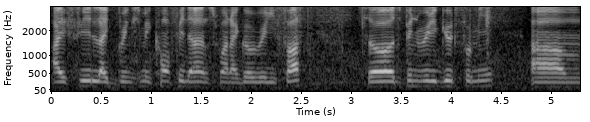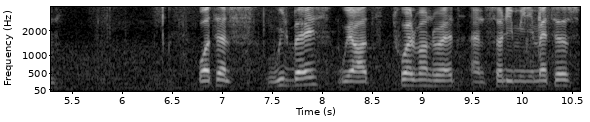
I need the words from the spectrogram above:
I feel like brings me confidence when I go really fast. So it's been really good for me. Um, what else? Wheelbase we are at 1230 millimeters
